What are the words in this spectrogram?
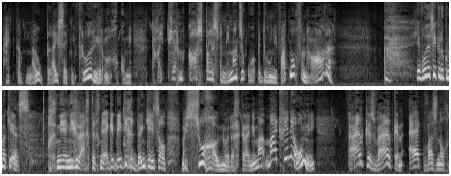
ek dan nou bly sy het nie vroeër hier aangekom nie. Daai teermekaar spul is vir niemand se oop bedoel nie. Wat nog van hare? Jy wonder seker hoekom ek hier is. Ag nee, nie regtig nie. Ek het net nie gedink jy sal my so gou nodig kry nie, maar maar ek gee nie om nie. Werk is werk en ek was nog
